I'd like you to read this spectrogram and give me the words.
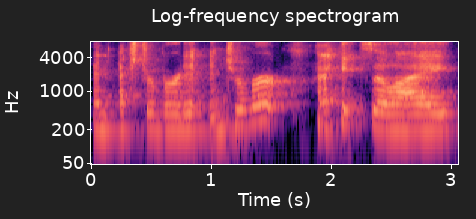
an extroverted introvert, right? So I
